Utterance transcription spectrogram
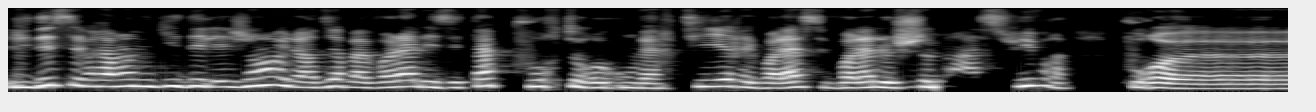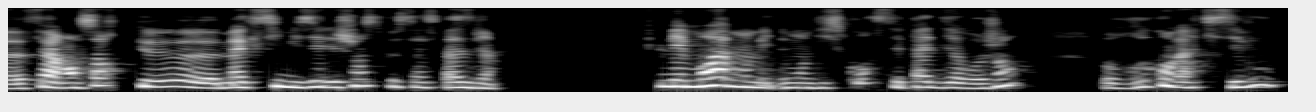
L'idée, c'est vraiment de guider les gens et leur dire, bah voilà les étapes pour te reconvertir et voilà, voilà le chemin à suivre pour euh, faire en sorte que euh, maximiser les chances que ça se passe bien. Mais moi, mon, mon discours, c'est pas de dire aux gens, reconvertissez-vous.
